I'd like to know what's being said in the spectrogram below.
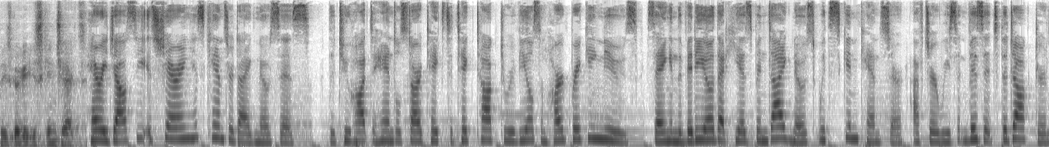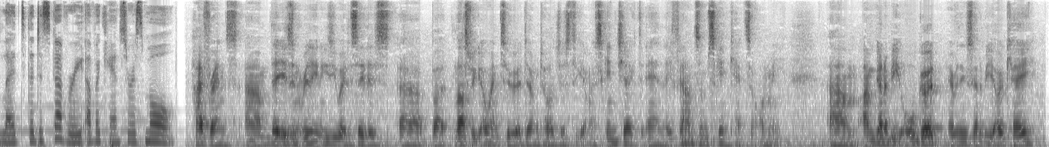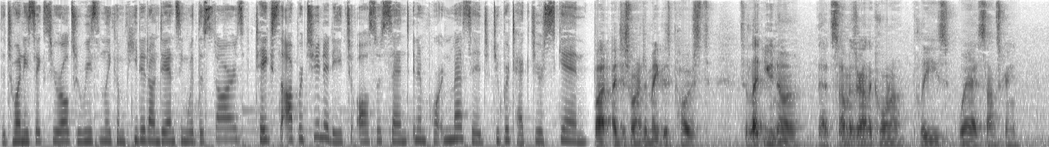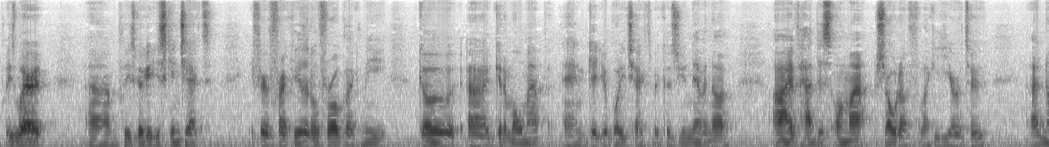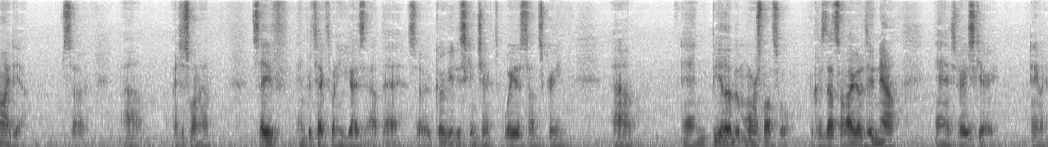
please go get your skin checked. Harry Jowsey is sharing his cancer diagnosis. The Too Hot to Handle star takes to TikTok to reveal some heartbreaking news, saying in the video that he has been diagnosed with skin cancer after a recent visit to the doctor led to the discovery of a cancerous mole. Hi, friends. Um, there isn't really an easy way to say this, uh, but last week I went to a dermatologist to get my skin checked, and they found some skin cancer on me. Um, I'm going to be all good. Everything's going to be okay. The 26 year old who recently competed on Dancing with the Stars takes the opportunity to also send an important message to protect your skin. But I just wanted to make this post to let you know that summer's around the corner. Please wear sunscreen. Please wear it. Um, please go get your skin checked. If you're a freckly little frog like me, go uh, get a mole map and get your body checked because you never know. I've had this on my shoulder for like a year or two. I had no idea. So um, I just want to save and protect one of you guys out there. So go get your skin checked, wear your sunscreen, um, and be a little bit more responsible because that's what I got to do now, and it's very scary. Anyway,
